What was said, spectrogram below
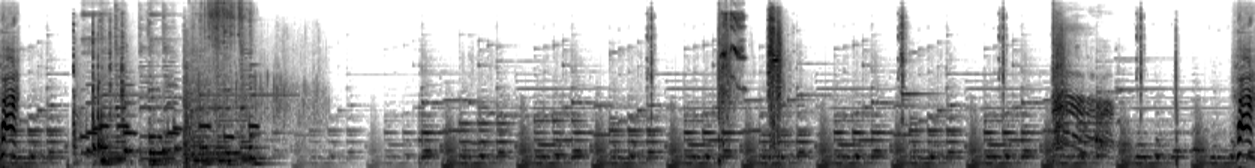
Ha! Ha!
